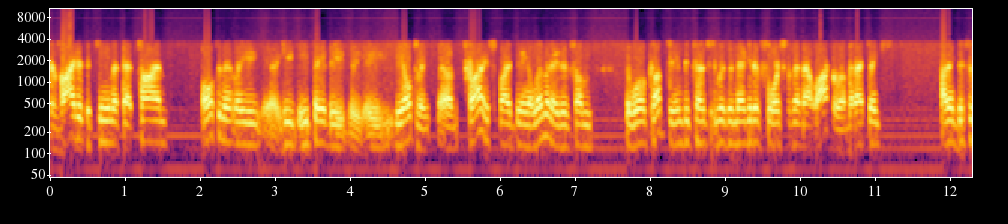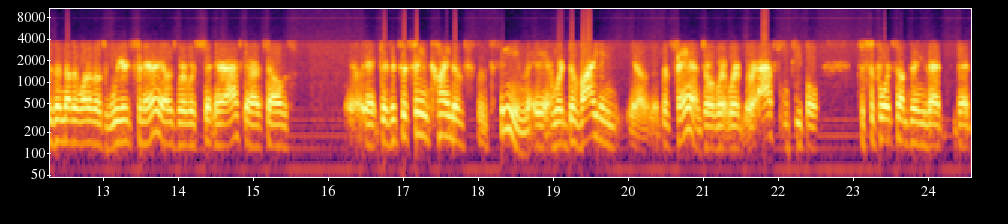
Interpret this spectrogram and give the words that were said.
divided the team at that time. Ultimately, uh, he he paid the the, the ultimate uh, price by being eliminated from the World Cup team because he was a negative force within that locker room. And I think I think this is another one of those weird scenarios where we're sitting here asking ourselves, because it's the same kind of theme. We're dividing, you know, the fans, or we're we're, we're asking people to support something that that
